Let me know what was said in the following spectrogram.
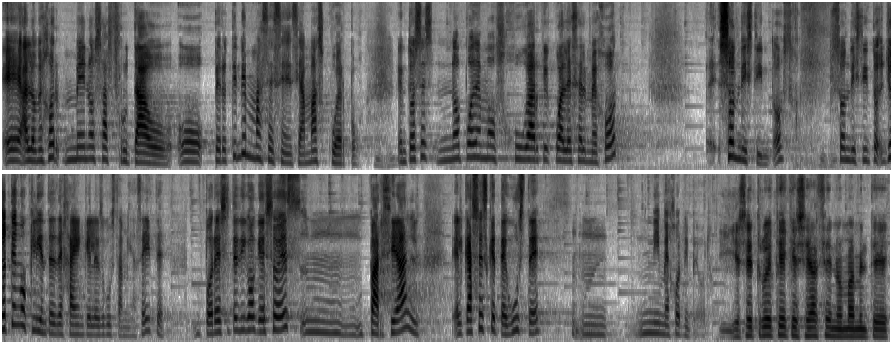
eh, a lo mejor menos afrutado, o, pero tiene más esencia, más cuerpo. Entonces, no podemos jugar que cuál es el mejor. Son distintos, son distintos. Yo tengo clientes de Jaén que les gusta mi aceite. Por eso te digo que eso es mm, parcial. El caso es que te guste. Mm, ni mejor ni peor. ¿Y ese trueque que se hace normalmente,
